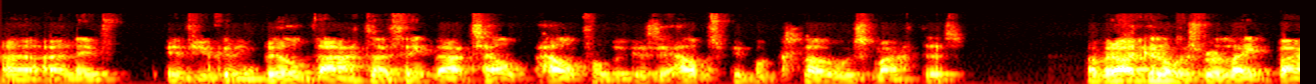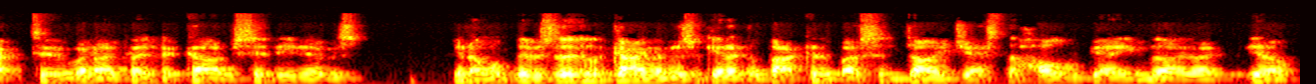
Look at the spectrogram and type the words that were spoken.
Uh, and if if you can build that, I think that's help, helpful because it helps people close matters. I mean, I can always relate back to when I played at Cardiff City. There was, you know, there was a little gang of us who get at the back of the bus and digest the whole game, like, you know,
